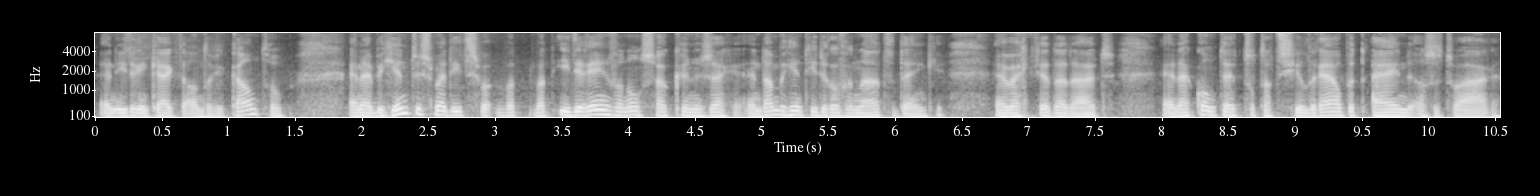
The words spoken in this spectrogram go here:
en iedereen kijkt de andere kant op. En hij begint dus met iets wat, wat, wat iedereen van ons zou kunnen zeggen. En dan begint hij erover na te denken en werkt hij dat uit. En dan komt hij tot dat schilderij op het einde, als het ware.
